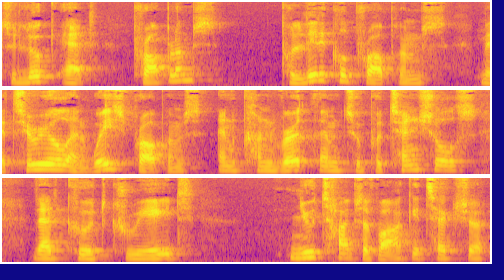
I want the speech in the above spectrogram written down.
to look at problems, political problems, material and waste problems, and convert them to potentials that could create new types of architecture,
